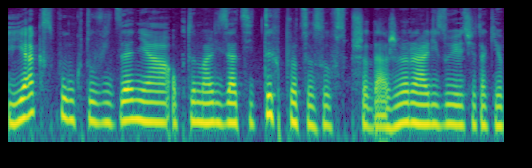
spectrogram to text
Jak z punktu widzenia optymalizacji tych procesów sprzedaży realizujecie takie,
